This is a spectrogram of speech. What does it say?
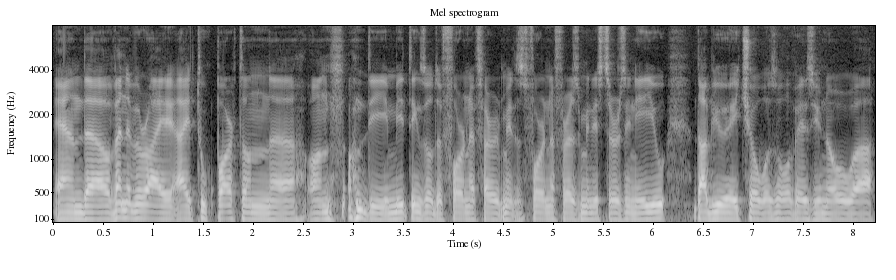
And uh, whenever I, I, took part on, uh, on, on the meetings of the foreign affairs, foreign affairs ministers in EU, WHO was always, you know, uh,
